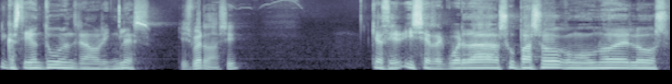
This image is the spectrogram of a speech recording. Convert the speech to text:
el Castellón tuvo un entrenador inglés. Es verdad, sí. Quiero decir, y se recuerda su paso como uno de las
